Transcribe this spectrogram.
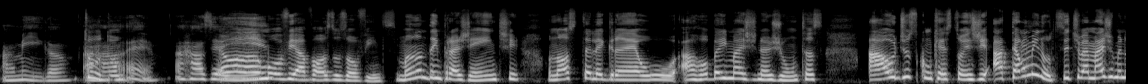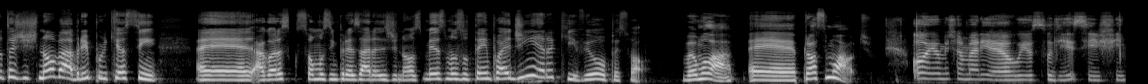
Amiga. Tudo. arra- é, arrase aí. Eu amo ouvir a voz dos ouvintes. Mandem pra gente. O nosso Telegram é o arroba Imagina Juntas. Áudios com questões de até um minuto. Se tiver mais de um minuto, a gente não vai abrir, porque assim, é, agora que somos empresárias de nós mesmas, o tempo é dinheiro aqui, viu, pessoal? Vamos lá. É, próximo áudio. Oi, eu me chamo Ariel e eu sou de Recife.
